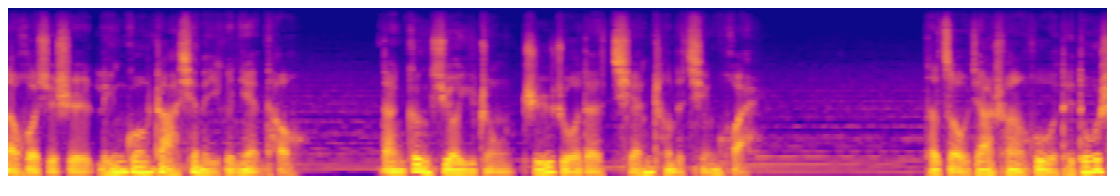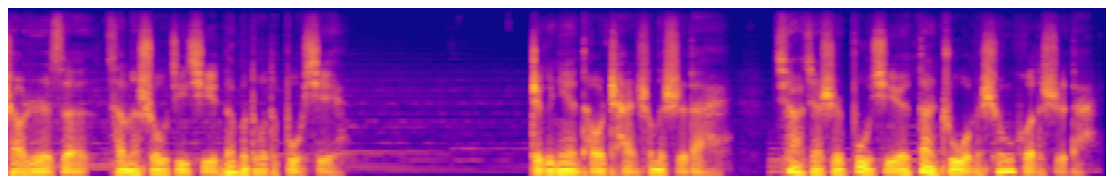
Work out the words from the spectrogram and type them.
那或许是灵光乍现的一个念头，但更需要一种执着的虔诚的情怀。他走家串户得多少日子才能收集起那么多的布鞋？这个念头产生的时代，恰恰是布鞋淡出我们生活的时代。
